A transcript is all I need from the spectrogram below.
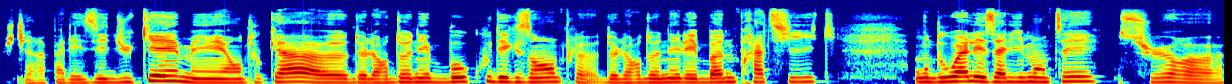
je dirais pas les éduquer, mais en tout cas euh, de leur donner beaucoup d'exemples, de leur donner les bonnes pratiques. On doit les alimenter sur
